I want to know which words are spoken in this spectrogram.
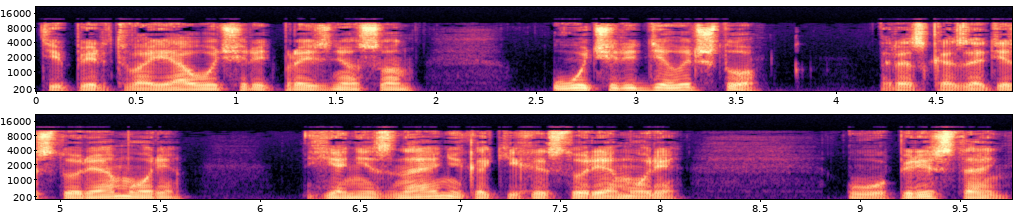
«Теперь твоя очередь», — произнес он. «Очередь делать что?» «Рассказать историю о море». «Я не знаю никаких историй о море». «О, перестань.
